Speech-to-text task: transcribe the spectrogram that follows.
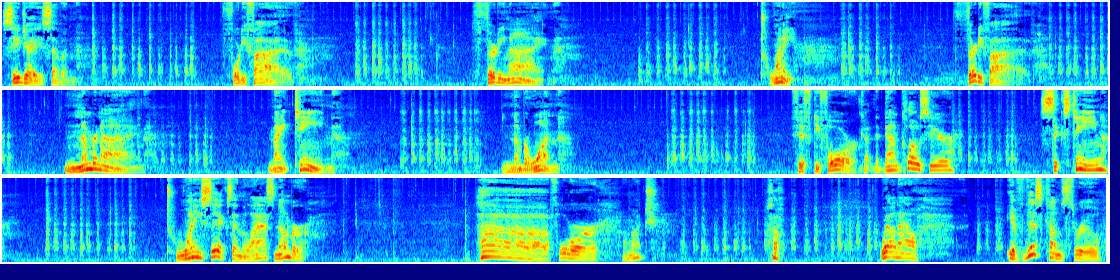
CJ 7. 45. 39. 20. 35. Number 9. 19. Number 1. 54. Cutting it down close here. 16. 26. And the last number. Ah, for how much? Huh. Well, now, if this comes through,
